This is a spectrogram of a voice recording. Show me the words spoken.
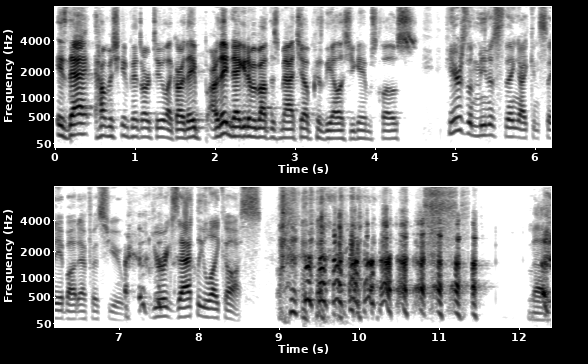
is that how Michigan fans are too? Like, are they are they negative about this matchup because the LSU game was close? Here's the meanest thing I can say about FSU. You're exactly like us. nice.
